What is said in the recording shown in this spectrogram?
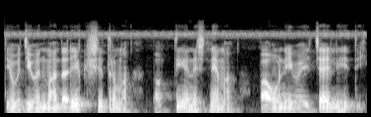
તેઓ જીવનમાં દરેક ક્ષેત્રમાં ભક્તિ અને સ્નેહમાં પાવોની વહેંચાયેલી હતી.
